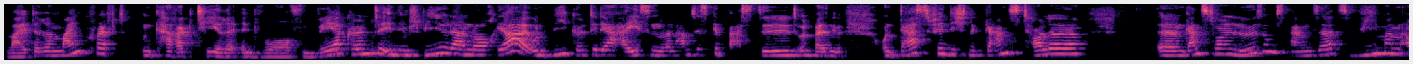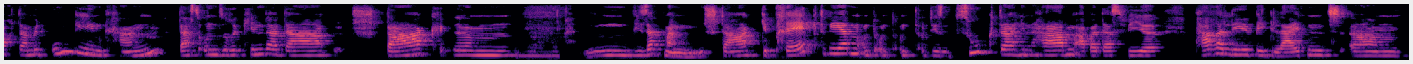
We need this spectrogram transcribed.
weitere Minecraft-Charaktere entworfen. Wer könnte in dem Spiel dann noch, ja, und wie könnte der heißen? Und dann haben sie es gebastelt und weiß nicht. Und das finde ich eine ganz tolle einen ganz tollen Lösungsansatz, wie man auch damit umgehen kann, dass unsere Kinder da stark, ähm, wie sagt man, stark geprägt werden und, und, und, und diesen Zug dahin haben, aber dass wir parallel begleitend ähm,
